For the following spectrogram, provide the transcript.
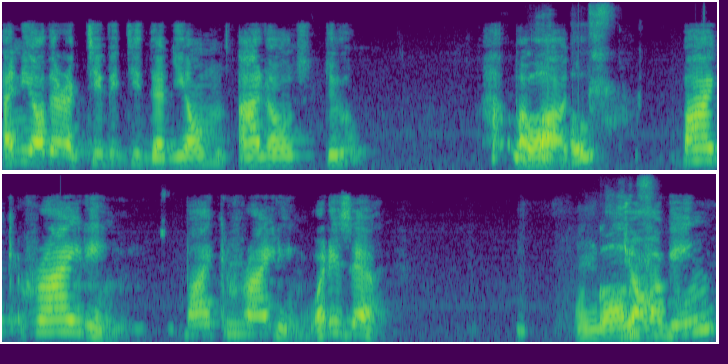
any other activity that young adults do? How about Golf. bike riding? Bike riding. What is that? And golf. Jogging.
